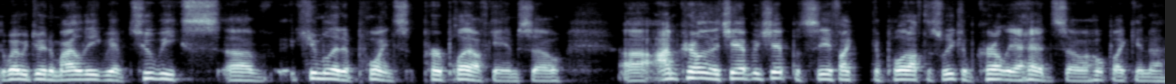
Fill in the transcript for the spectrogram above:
the way we do it in my league, we have two weeks of accumulated points per playoff game. So uh, I'm currently in the championship. Let's see if I can pull it off this week. I'm currently ahead, so I hope I can uh,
